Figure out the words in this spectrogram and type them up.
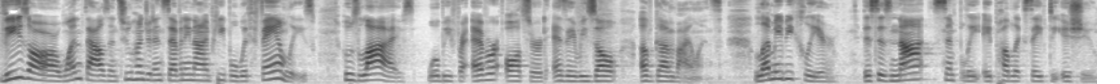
These are 1,279 people with families whose lives will be forever altered as a result of gun violence. Let me be clear. This is not simply a public safety issue.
